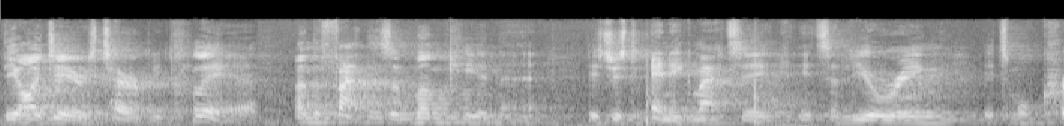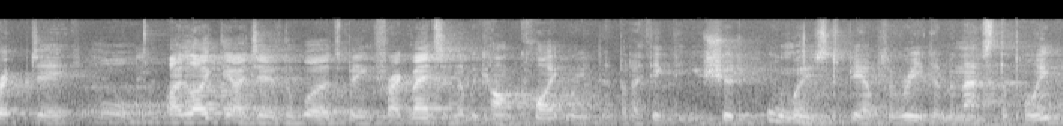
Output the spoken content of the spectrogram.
the idea is terribly clear and the fact there's a monkey in there is just enigmatic, it's alluring, it's more cryptic. I like the idea of the words being fragmented and that we can't quite read them, but I think that you should almost be able to read them, and that's the point.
